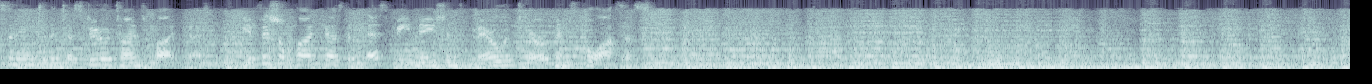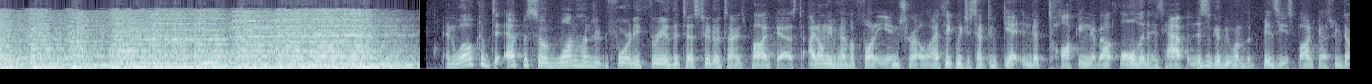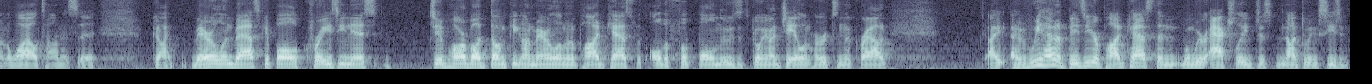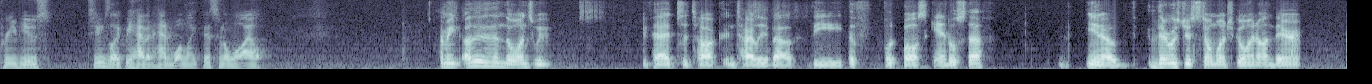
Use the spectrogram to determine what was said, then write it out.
listening to the Testudo Times Podcast, the official podcast of SB Nation's Maryland Terrapins Colossus. And welcome to episode 143 of the Testudo Times podcast. I don't even have a funny intro. I think we just have to get into talking about all that has happened. This is going to be one of the busiest podcasts we've done in a while, Thomas. Uh, God, Maryland basketball craziness, Jim Harbaugh dunking on Maryland on a podcast with all the football news that's going on, Jalen Hurts in the crowd. I, have we had a busier podcast than when we were actually just not doing season previews? Seems like we haven't had one like this in a while. I mean, other than the ones we've we've had to talk entirely about the the football scandal stuff. You know, there was just so much going on there,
